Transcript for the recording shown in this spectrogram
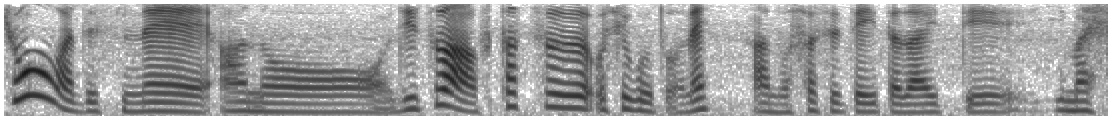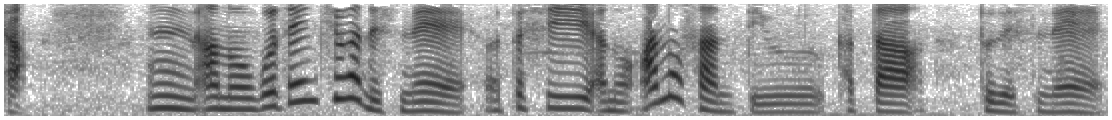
今日はですね、あのー実は2つお仕事をね、あの、させていただいていました。うん、あの、午前中はですね、私、あの、あのさんっていう方とですね、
